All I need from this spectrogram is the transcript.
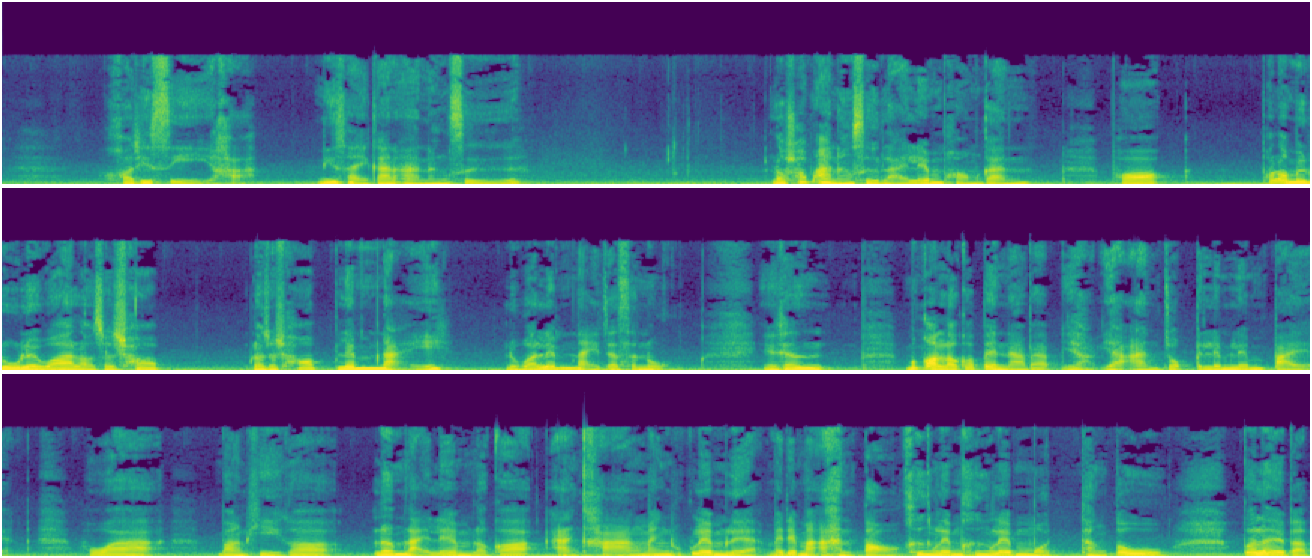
ๆ ข้อที่สี่ค่ะ นิสัยการอ่านหนังสือ เราชอบอ่านหนังสือหลายเล่มพร้อมกัน เพราะเพราะเราไม่รู้เลยว่าเราจะชอบเราจะชอบเล่มไหน หรือว่าเล่มไหนจะสนุก อย่างเช่นเมื่อก่อนเราก็เป็นนะแบบอยากอยากอ่านจบเป็นเล่มๆไปอะเพราะว่าบางทีก็ เริ่มหลายเล่ม แล้วก็อ่านค้างแม่งทุกเล่มเลยไม่ได้มาอ่านต่อครึ่งเล่มครึ่งเล่มหมดทั้งตู้ ก็เลยแบบ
